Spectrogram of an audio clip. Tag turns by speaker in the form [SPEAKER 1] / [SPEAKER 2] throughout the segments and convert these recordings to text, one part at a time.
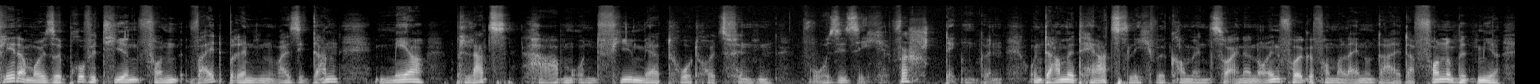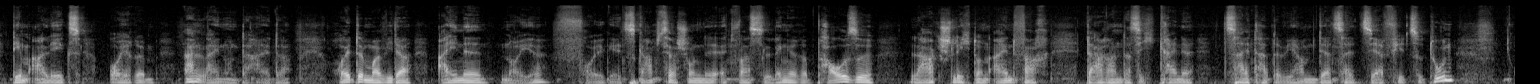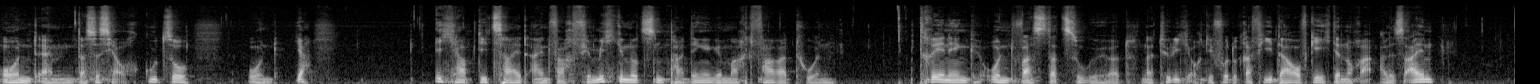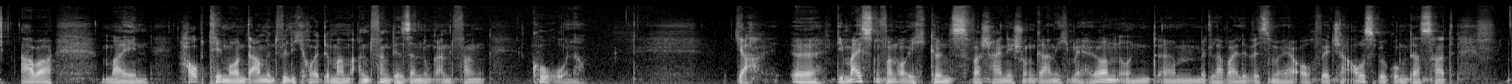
[SPEAKER 1] Fledermäuse profitieren von Waldbränden, weil sie dann mehr Platz haben und viel mehr Totholz finden, wo sie sich verstecken können. Und damit herzlich willkommen zu einer neuen Folge vom Alleinunterhalter von und mit mir, dem Alex, eurem Alleinunterhalter. Heute mal wieder eine neue Folge. Jetzt gab es ja schon eine etwas längere Pause, lag schlicht und einfach daran, dass ich keine Zeit hatte. Wir haben derzeit sehr viel zu tun und ähm, das ist ja auch gut so. Und ja, ich habe die Zeit einfach für mich genutzt, ein paar Dinge gemacht, Fahrradtouren, Training und was dazugehört. Natürlich auch die Fotografie, darauf gehe ich dann noch alles ein. Aber mein Hauptthema, und damit will ich heute mal am Anfang der Sendung anfangen, Corona. Ja, äh, die meisten von euch können es wahrscheinlich schon gar nicht mehr hören und ähm, mittlerweile wissen wir ja auch, welche Auswirkungen das hat.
